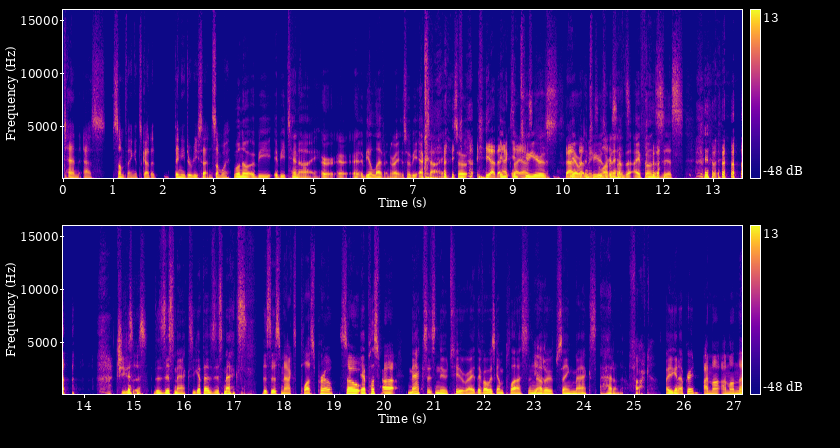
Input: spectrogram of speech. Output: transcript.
10s something. It's got to. They need to reset in some way. Well, no, it would be it'd be 10i or, or it'd be 11, right? So it'd be XI. So yeah, the in, in two years, That- yeah, that in two years we're gonna have the iPhone Zis, Jesus. the Zis Max. You got that Zis Max? The Zis Max Plus Pro. So Yeah. Plus, uh Max is new too, right? They've always gone Plus, and now they're saying Max. I don't know. fuck. Are you gonna upgrade? I'm uh, I'm on the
